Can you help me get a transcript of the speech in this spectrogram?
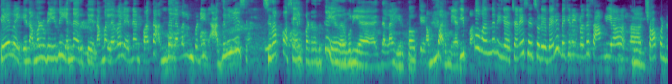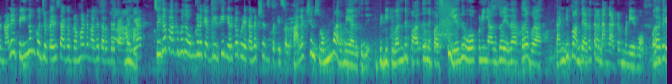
தேவை நம்மளுடைய இது என்ன இருக்கு நம்ம லெவல் என்னன்னு பார்த்தா அந்த லெவலின் படி அதுலயே சிறப்பா செயல்படுறதுக்கு உரிய இதெல்லாம். இருக்கு. ரொம்ப அருமையா இருக்கு. இப்போ வந்து நீங்க சென்னை சில்க்ஸ் உடைய வெரி பிகினிங் வந்து ஃபேமிலியா ஷாப் பண்றதுனால இப்ப இன்னும் கொஞ்சம் பெருசாக பிரம்மாண்டமாக திறந்திருக்காங்க இல்லையா? சோ இத பார்க்கும்போது உங்களுக்கு எப்படி இருக்கு? இங்க இருக்கக்கூடிய கலெக்ஷன்ஸ் பத்தி சொல்லுங்க. கலெக்ஷன்ஸ் ரொம்ப அருமையா இருக்குது. இப்ப இன்னைக்கு வந்து பார்த்து இந்த ஃபர்ஸ்ட் எது ஓப்பனிங் ஆகுதோ எதா இருக்குதோ கண்டிப்பா அந்த இடத்துல நாங்க அட்டன் பண்ணிடுவோம். வந்து.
